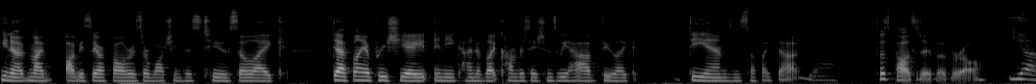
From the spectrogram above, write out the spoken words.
you know, if my obviously our followers are watching this too. So like definitely appreciate any kind of like conversations we have through like DMs and stuff like that. Yeah. So it's positive overall. Yeah.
